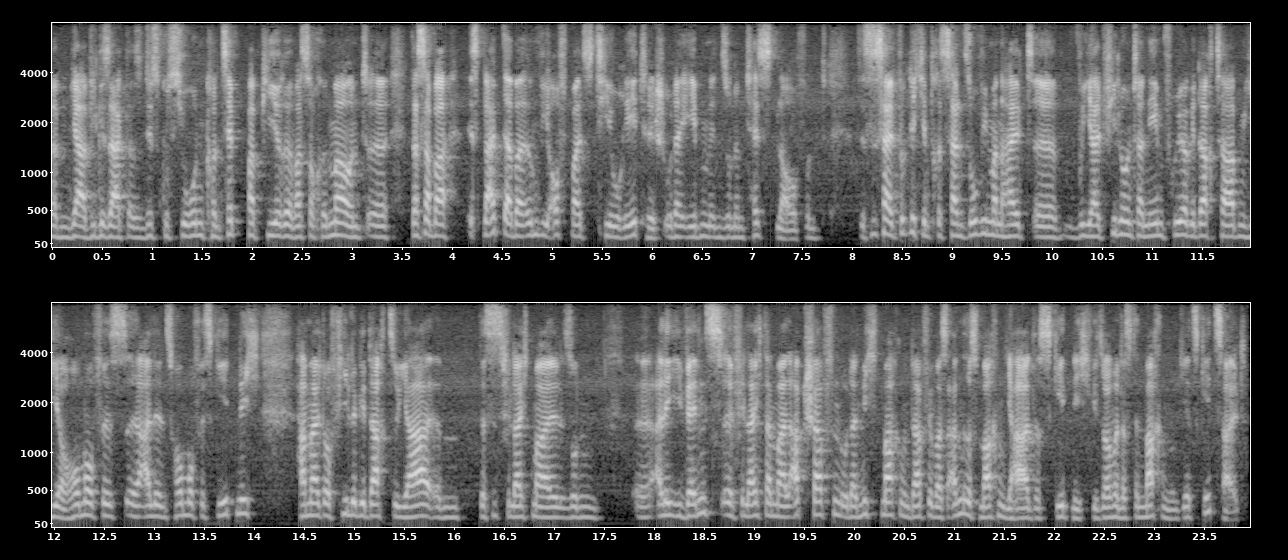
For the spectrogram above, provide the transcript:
ähm, ja, wie gesagt, also Diskussionen, Konzeptpapiere, was auch immer. Und äh, das aber, es bleibt aber irgendwie oftmals theoretisch oder eben in so einem Testlauf. Und das ist halt wirklich interessant, so wie man halt, äh, wie halt viele Unternehmen früher gedacht haben, hier Homeoffice, äh, alle ins Homeoffice geht nicht, haben halt auch viele gedacht, so ja, ähm, das ist vielleicht mal so ein äh, alle Events äh, vielleicht dann mal abschaffen oder nicht machen und dafür was anderes machen, ja, das geht nicht. Wie soll man das denn machen? Und jetzt geht's halt.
